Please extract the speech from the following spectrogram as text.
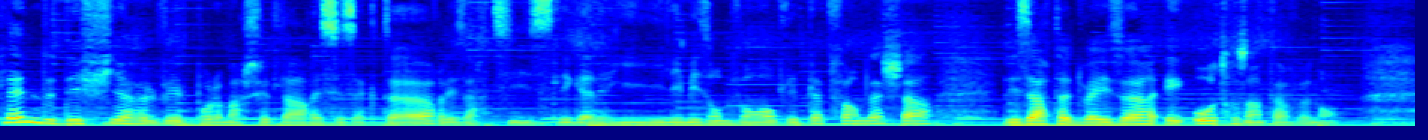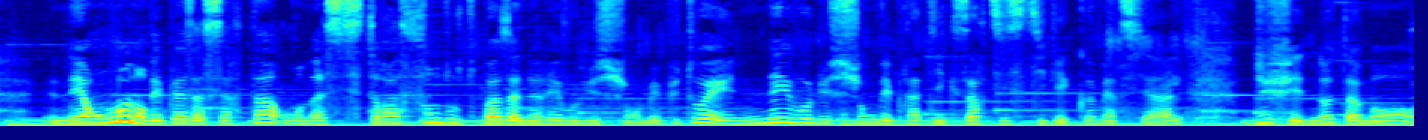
pleine de défis à relever pour le marché de l'art et ses acteurs, les artistes, les galeries, les maisons de vente, les plateformes d'achat, les art advisors et autres intervenants. Néanmoins, n'en déplaise à certains, on n'assistera sans doute pas à une révolution, mais plutôt à une évolution des pratiques artistiques et commerciales, du fait notamment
